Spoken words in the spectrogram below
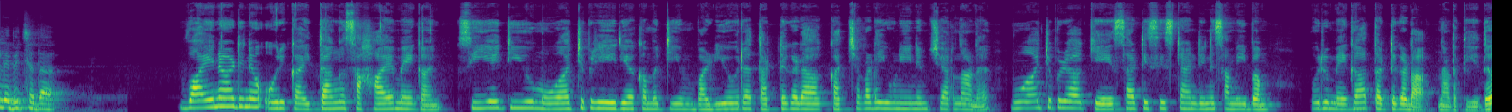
ലഭിച്ചത്. വയനാടിന് ഒരു കൈത്താങ്ങ് സഹായമേകാൻ C I T U Muvattupuzha area കമ്മിറ്റിയും വഴിയോര തട്ടുകട കച്ചവട യൂണിയനും ചേർന്നാണ് Muvattupuzha K S R T C സ്റ്റാൻഡിന് സമീപം ഒരു മെഗാ തട്ടുകട നടത്തിയത്.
